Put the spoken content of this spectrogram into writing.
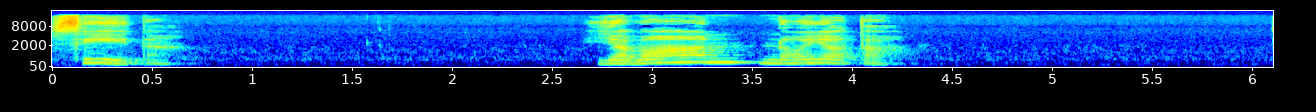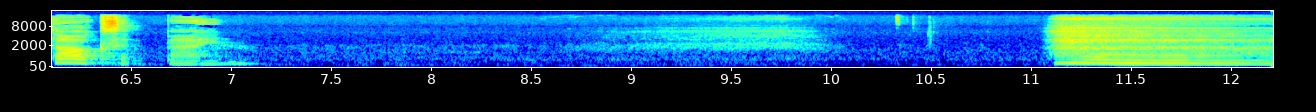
siitä ja vaan nojata taaksepäin.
